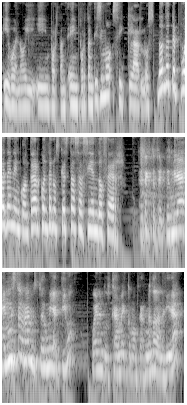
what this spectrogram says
y bueno, y, importante, e importantísimo ciclarlos. ¿Dónde te pueden encontrar? Cuéntanos qué estás haciendo, Fer. Perfecto, Fer. Pues mira, en Instagram estoy muy activo. Pueden buscarme como Fernando La Medida.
